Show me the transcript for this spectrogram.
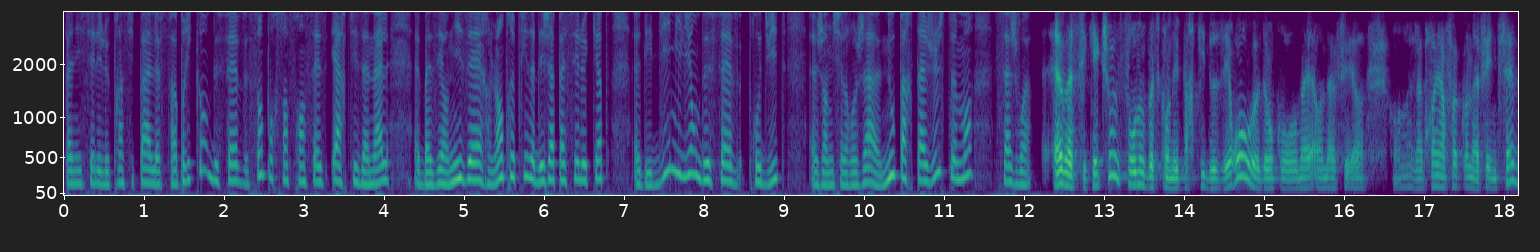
Paniciel est le principal fabricant de fèves 100% françaises et artisanales. Basée en Isère, l'entreprise a déjà passé le cap des 10 millions de fèves produites. Jean-Michel Roja nous partage justement sa joie eh ben, c'est quelque chose pour nous parce qu'on est parti de zéro. Donc on a, on a fait la première fois qu'on a fait une fève,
